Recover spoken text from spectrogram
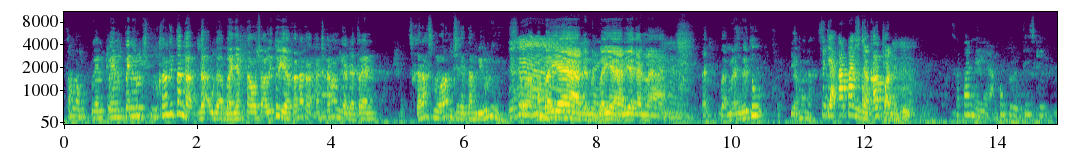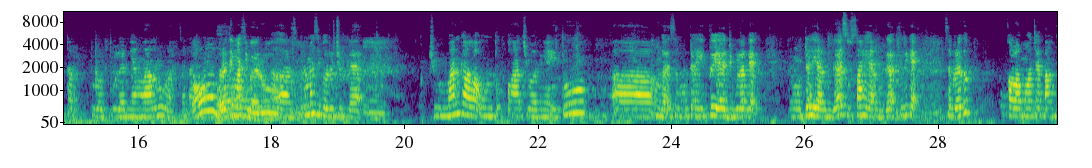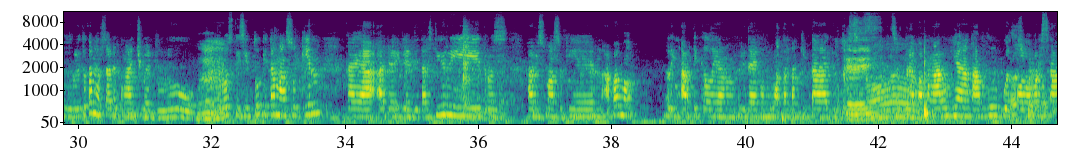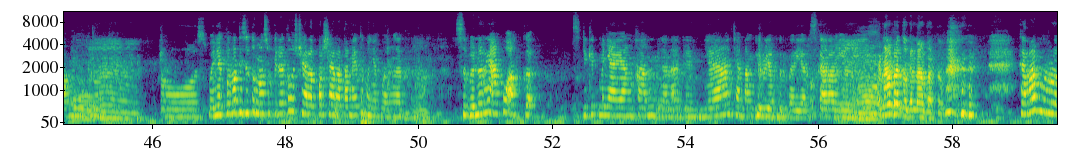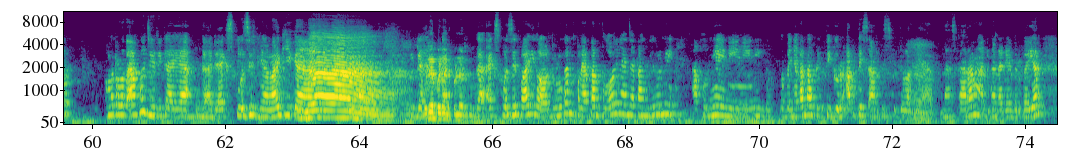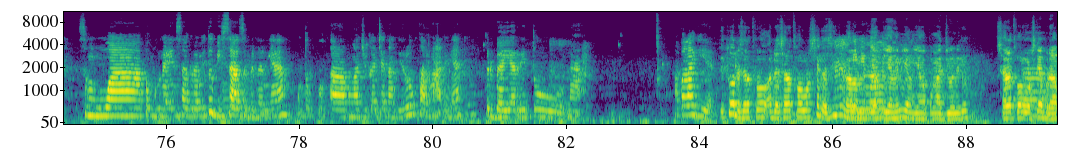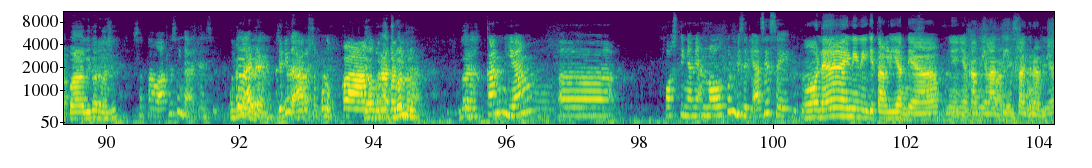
Kalau pengen pengen pengen nulis dulu karena kita nggak nggak nggak banyak tahu soal itu ya karena kan sekarang nggak ada tren sekarang semua orang bisa centang biru nih selama Mm-mm. bayar dan berbayar ya kan lah Mm. nah, mbak Mila sendiri tuh yang mana Sejak kapan sejak tuh? kapan itu kapan deh ya aku berarti sekitar dua bulan yang lalu lah kata Oh, aku. berarti masih baru. Eh, sebenarnya masih baru juga Mm. cuman kalau untuk pengajuannya itu eh, nggak semudah itu ya dibilang kayak mudah ya enggak susah ya enggak jadi kayak sebenarnya tuh kalau mau centang biru itu kan harus ada pengajuan dulu Hmm. terus di situ kita masukin kayak ada identitas diri terus harus masukin apa mau link artikel yang berita yang memuat tentang kita gitu Oke. Terus Oh. seberapa pengaruhnya kamu buat Oh, followers kamu gitu Mm. terus banyak banget di situ masukinnya tuh syarat persyaratannya itu banyak banget gitu sebenarnya aku agak sedikit menyayangkan dengan adanya centang biru yang berbayar sekarang ini Hmm. Oh. Kenapa tuh? Kenapa tuh? karena menurut menurut aku jadi kayak nggak ada eksklusifnya lagi kan nah udah benar benar benar nggak eksklusif lagi kalau dulu kan kelihatan tuh oh yang centang biru nih akunnya ini ini ini gitu kebanyakan public figur artis-artis gitulah ya nah sekarang dengan ada yang berbayar semua pengguna Instagram itu bisa sebenarnya untuk uh, mengajukan centang biru karena adanya berbayar itu. Nah apalagi ya? Itu ada syarat follow ada syarat followersnya nggak sih? Hmm, kalau minimal. yang yang ini yang yang pengajuan itu? Syarat followersnya berapa gitu ada nggak sih? setahu aku sih nggak ada sih. Oh, nggak ada? jadi nggak harus 10 k yang pengajuan loh. Ada. bahkan yang eh, postingannya nol pun bisa di ACC gitu. Oh nah ini nih kita lihat ya punyanya Kamilati Instagramnya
